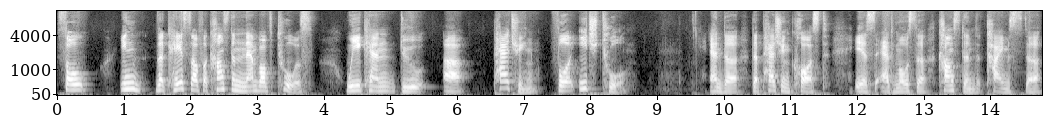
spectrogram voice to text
So in the case of a constant number of tours, we can do uh, patching for each tour. And uh, the patching cost is at most uh, constant times the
